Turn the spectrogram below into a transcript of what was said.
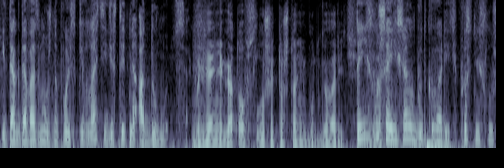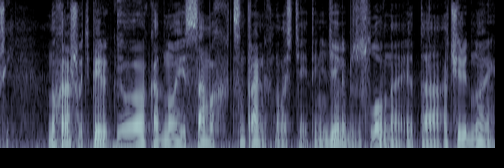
И тогда, возможно, польские власти действительно одумаются. Но я не готов слушать то, что они будут говорить. Да не слушай, это... они все равно будут говорить. Просто не слушай. Ну хорошо, теперь э, к одной из самых центральных новостей этой недели, безусловно, это очередной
